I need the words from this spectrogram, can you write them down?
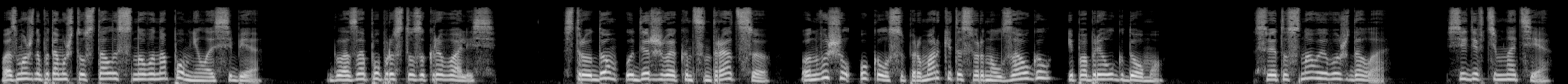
Возможно, потому что усталость снова напомнила о себе — Глаза попросту закрывались. С трудом, удерживая концентрацию, он вышел около супермаркета, свернул за угол и побрел к дому. Света снова его ждала, сидя в темноте.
